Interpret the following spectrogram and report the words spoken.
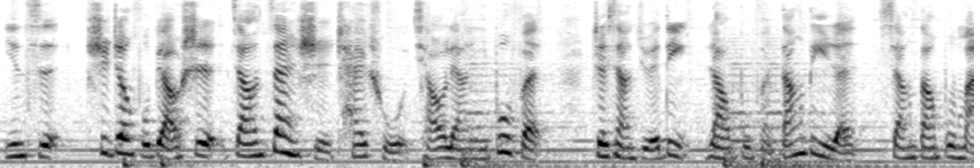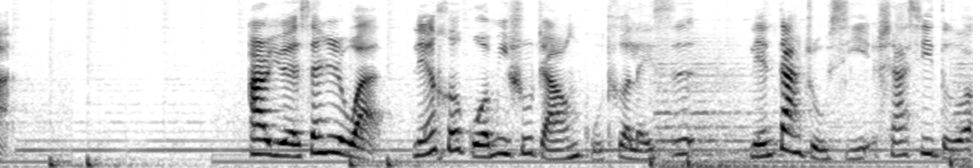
因此市政府表示将暂时拆除桥梁一部分。这项决定让部分当地人相当不满。二月三日晚，联合国秘书长古特雷斯、联大主席沙希德、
